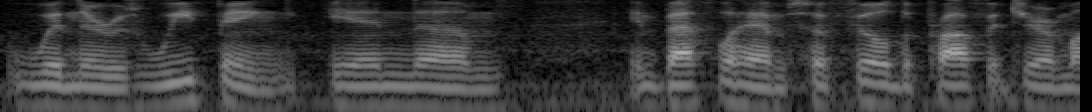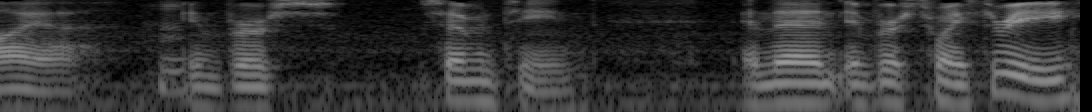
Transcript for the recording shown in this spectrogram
when there was weeping in um, in Bethlehem, fulfilled the prophet Jeremiah in verse 17. And then in verse 23,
